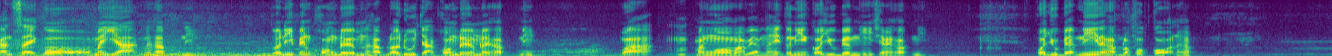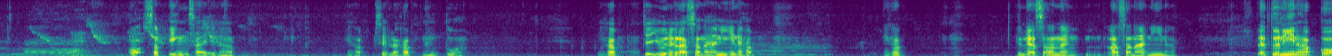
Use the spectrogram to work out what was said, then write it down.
การใส่ก็ไม่ยากนะครับนี่ ตัวนี้เป็นของเดิมนะครับ เราดูจากของเดิมเลยครับนี่ ว่ามันงอมาแบบไหนตัวนี้ก็อยู่แบบนี้ใช่ไหมครับนี่ พออยู่แบบนี้นะครับ เราก็เกาะนะครับ เกาะสปริงใส่นะครับ นี่ครับ เสร็จแล้วครับหนึ่งตัว นี่ครับ จะอยู่ในลักษณะนี้นะครับ นี่ครับ อยู่ในลักษณะลักษณะนี้นะครับ และตัวนี้นะครับก็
